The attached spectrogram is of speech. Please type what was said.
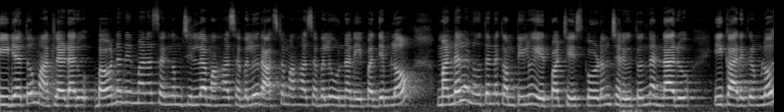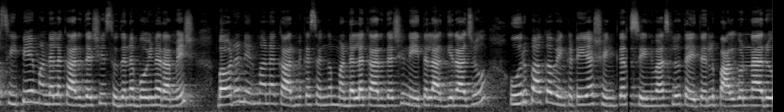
మీడియాతో మాట్లాడారు. భవన నిర్మాణ సంఘం జిల్లా మహాసభలు రాష్ట్ర మహాసభలు ఉన్న నేపథ్యంలో మండల నూతన కమిటీలు ఏర్పాటు చేసుకోవడం జరుగుతుందన్నారు. ఈ కార్యక్రమంలో సిపిఐ మండల కార్యదర్శి సుదన బోయిన రమేష్ భవన నిర్మాణ కార్మిక సంఘం మండల కార్యదర్శి నేతల అగ్గిరాజు ఊరుపాక వెంకటయ్య శంకర్ శ్రీనివాసులు తదితరులు పాల్గొన్నారు.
